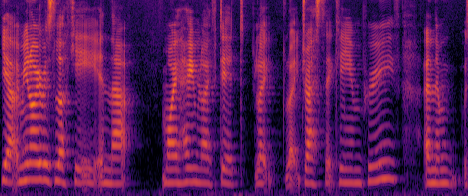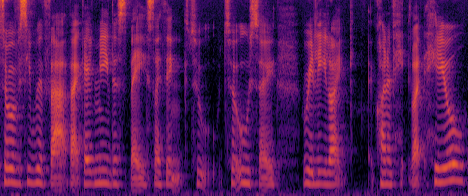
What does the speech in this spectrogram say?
yeah, I mean, I was lucky in that my home life did like like drastically improve, and then so obviously with that, that gave me the space I think to to also really like kind of like heal.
